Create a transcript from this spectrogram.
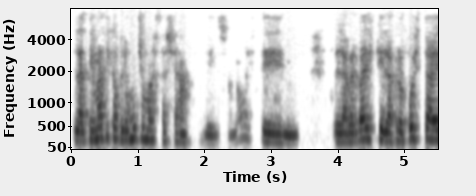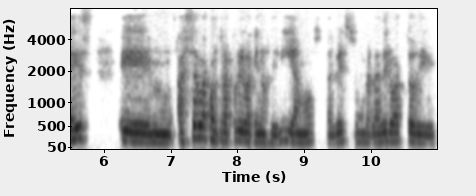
la temática, pero mucho más allá de eso, ¿no? Este, la verdad es que la propuesta es eh, hacer la contraprueba que nos debíamos, tal vez un verdadero acto de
